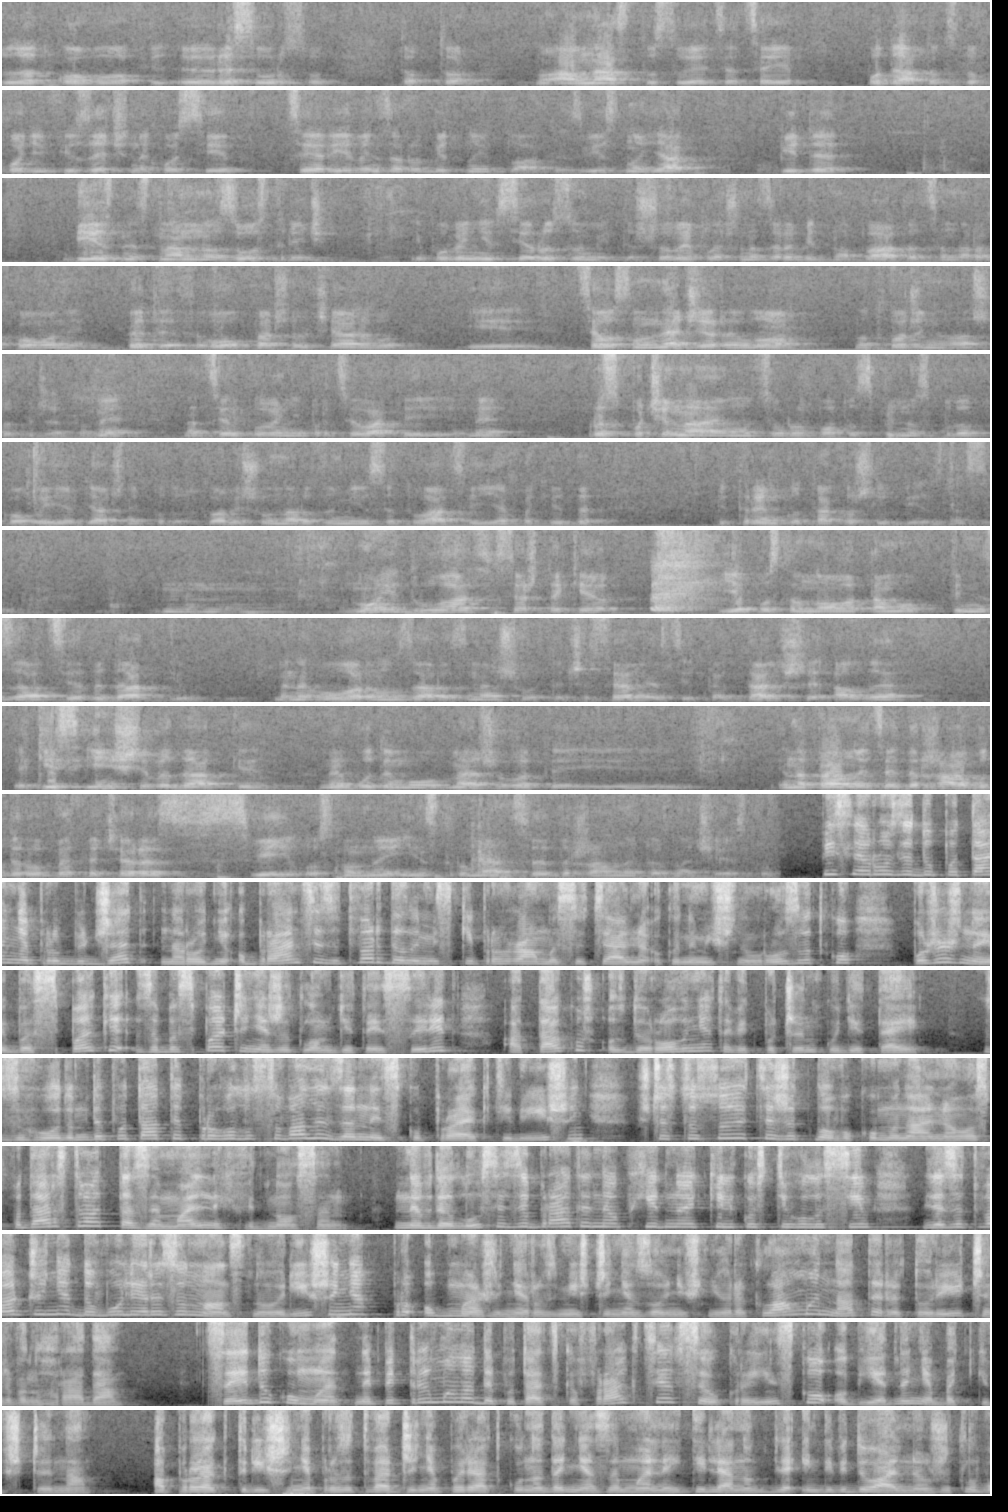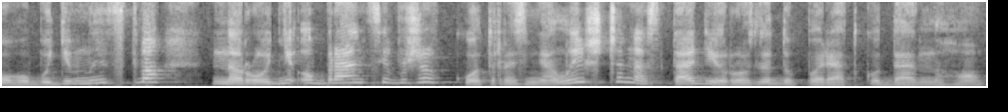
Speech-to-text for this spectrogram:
додаткового е, ресурсу. Тобто, ну а в нас стосується це є податок з доходів фізичних осіб, це рівень заробітної плати. Звісно, як піде бізнес нам на зустріч, і повинні всі розуміти, що виплачена заробітна плата це нарахований ПДФО в першу чергу, і це основне джерело надходження нашого бюджету. Ми над цим повинні працювати, і ми розпочинаємо цю роботу спільно з податковою. Я вдячний податковій, що вона розуміє ситуацію. і Я хотів би підтримку також і бізнесу. Ну і друга, все ж таки, є постанова там оптимізація видатків. Ми не говоримо зараз зменшувати чисельність і так далі, але якісь інші видатки ми будемо обмежувати і, і напевно, це держава буде робити через свій основний інструмент це державне казначейство. Після розгляду питання про бюджет народні обранці затвердили міські програми соціально-економічного розвитку, пожежної безпеки, забезпечення житлом дітей-сиріт, а також оздоровлення та відпочинку дітей. Згодом депутати проголосували за низку проєктів рішень, що стосуються житлово-комунального господарства та земельних відносин. Не вдалося зібрати необхідної кількості голосів для затвердження доволі резонансного рішення про обмеження розміщення зовнішньої реклами на території Червонограда. Цей документ не підтримала депутатська фракція Всеукраїнського об'єднання «Батьківщина». А проект рішення про затвердження порядку надання земельних ділянок для індивідуального житлового будівництва народні обранці вже вкотре зняли ще на стадії розгляду порядку денного.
